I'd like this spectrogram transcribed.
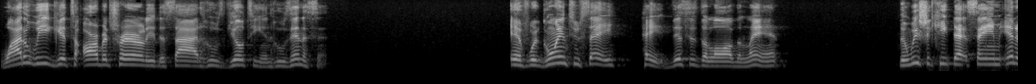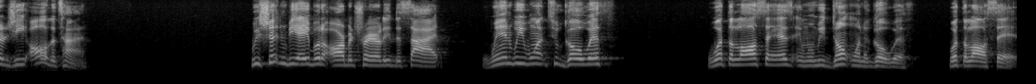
Why do we get to arbitrarily decide who's guilty and who's innocent? If we're going to say, hey, this is the law of the land, then we should keep that same energy all the time. We shouldn't be able to arbitrarily decide when we want to go with what the law says and when we don't want to go with what the law said.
